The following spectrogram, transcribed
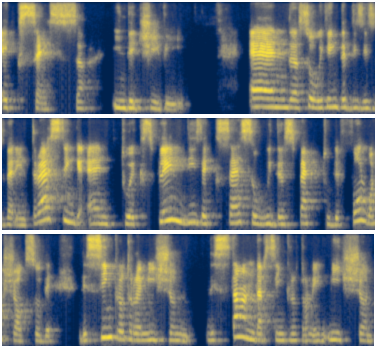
excess in the GeV. And uh, so we think that this is very interesting. And to explain this excess with respect to the forward shock, so the, the synchrotron emission, the standard synchrotron emission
